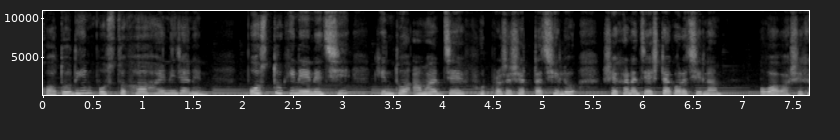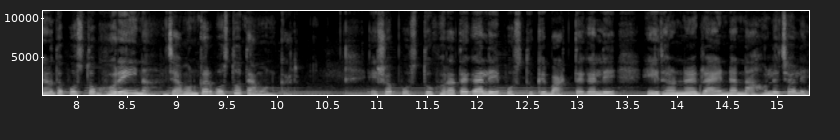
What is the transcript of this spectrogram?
কতদিন পোস্ত খাওয়া হয়নি জানেন? পোস্ত কিনে এনেছি, কিন্তু আমার যে ফুড প্রসেসারটা ছিল, সেখানে চেষ্টা করেছিলাম, ও বাবা, সেখানে তো পোস্ত ঘোরেই না, যেমনকার পোস্ত, তেমনকার। এসব পোস্ত ঘোরাতে গেলে, পোস্তকে বাটতে গেলে এই ধরনের গ্রাইন্ডার না হলে চলে?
